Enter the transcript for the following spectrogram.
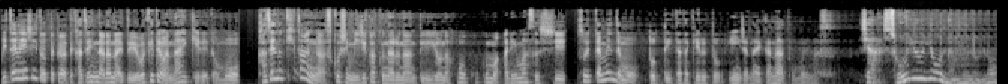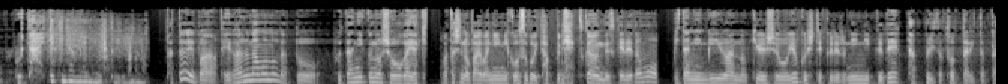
ビタミン C 取ったからって風邪にならないというわけではないけれども、風邪の期間が少し短くなるなんていうような報告もありますし、そういった面でも取っていただけるといいんじゃないかなと思います。じゃあ、そういうようなものの具体的なメニューというのは？例えば、手軽なものだと、豚肉の生姜焼き。私の場合はニンニクをすごいたっぷり使うんですけれども、ビタミン B1 の吸収を良くしてくれるニンニクでたっぷりと取ったりとか。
